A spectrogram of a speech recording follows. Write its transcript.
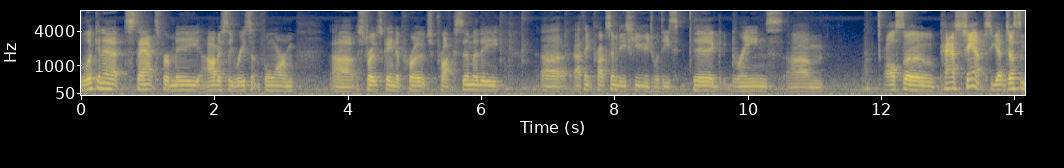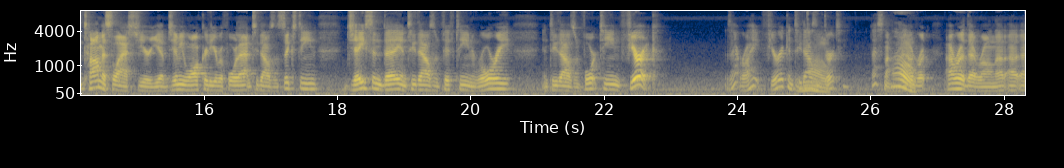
looking at stats for me, obviously recent form, uh, strokes gained approach, proximity. Uh, I think proximity is huge with these big greens. Um, also, past champs. You got Justin Thomas last year. You have Jimmy Walker the year before that in 2016. Jason Day in 2015. Rory in 2014. Furyk. Is that right? Furyk in 2013? No. That's not no. right. I wrote, I wrote, that wrong. That, I,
